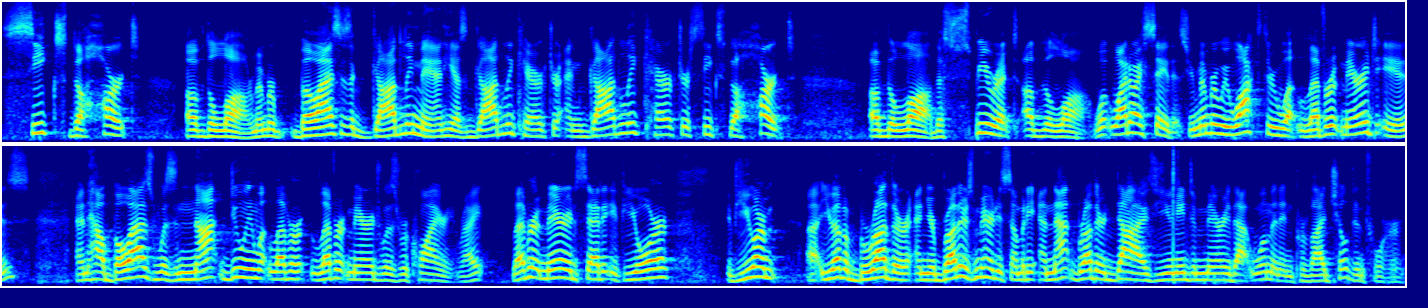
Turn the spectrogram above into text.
seeks the heart of the law. Remember, Boaz is a godly man. He has godly character, and godly character seeks the heart of the law, the spirit of the law. Why do I say this? You remember, we walked through what levirate marriage is and how Boaz was not doing what levirate marriage was requiring, right? Levirate marriage said if you're, if you are, uh, you have a brother and your brother's married to somebody and that brother dies, you need to marry that woman and provide children for her.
